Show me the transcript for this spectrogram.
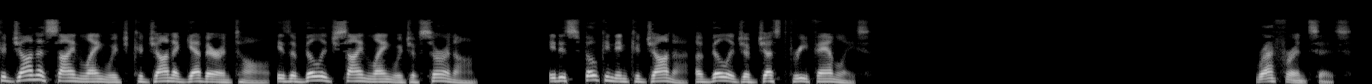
Kajana Sign Language Kajana Gebarentaal, is a village sign language of Suriname. It is spoken in Kajana, a village of just three families. References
